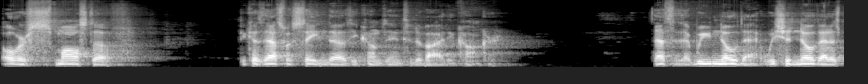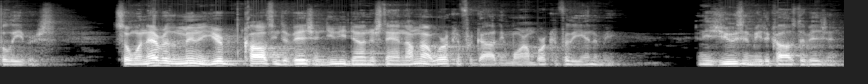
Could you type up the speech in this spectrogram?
over small stuff because that's what Satan does. He comes in to divide and conquer. That's, we know that. We should know that as believers. So whenever the minute you're causing division, you need to understand I'm not working for God anymore. I'm working for the enemy. And he's using me to cause division.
